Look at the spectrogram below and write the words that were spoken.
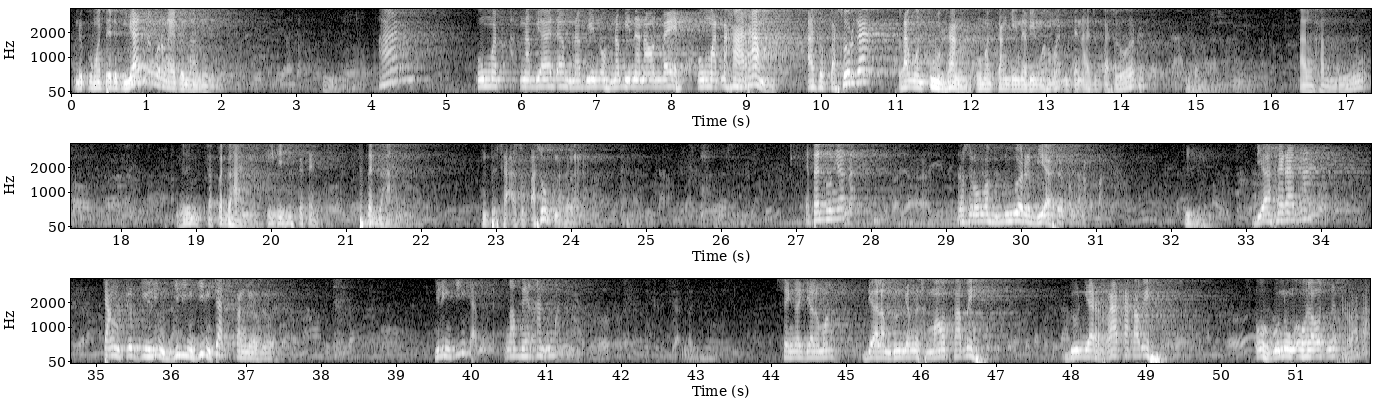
Nuk umat teh dekian orang ngayakeun maulid. Hmm. Haram. Umat Nabi Adam, Nabi Nuh, Nabi Nanaon bae umatna haram. Asup ka surga lamun urang umat Kangjeng Nabi Muhammad enten asup ka surga. Hmm. Alhamdulillah. Ngeun tetegan. tetegan. Henteu asup-asupna heulana. Eta dunia nak Rasulullah luar biasa Di akhiratna cangcut giling giling jingcat kangjeng Rasul giling jingcat ngabelan umat sehingga jalma di alam dunia geus maut kabeh dunia rata kabeh. Oh gunung oh laut geus rata.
